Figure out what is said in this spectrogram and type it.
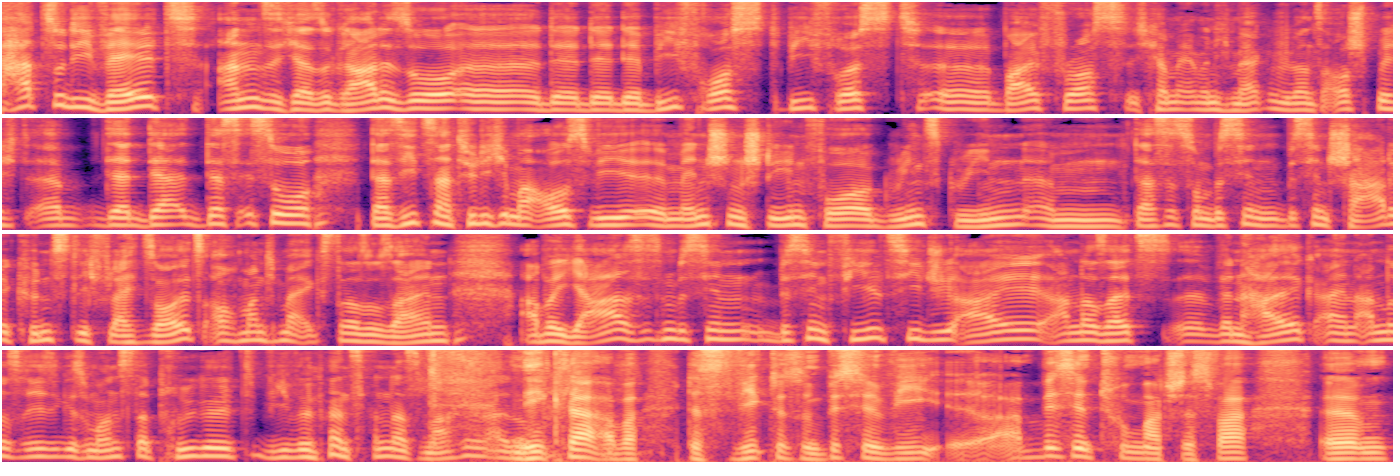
hat so die Welt an sich. Also gerade so äh, der, der, der Bifrost, Bifrost, äh, Bifrost, ich kann mir immer nicht merken, wie man es ausspricht. Äh, der, der, das ist so, da sieht's natürlich immer aus, wie äh, Menschen stehen vor Greenscreen. Ähm, das ist so ein bisschen, bisschen schade, künstlich. Vielleicht soll's auch manchmal extra so sein. Aber ja, es ist ein bisschen, bisschen viel CGI. Andererseits, äh, wenn Hulk ein anderes riesiges Monster prügelt, wie will man es anders machen? Also, nee, klar, aber das wirkte so ein bisschen wie, äh, ein bisschen too much. Das war, ähm,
